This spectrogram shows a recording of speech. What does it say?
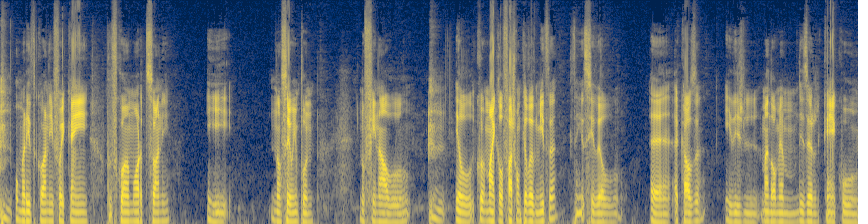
o marido de Connie foi quem provocou a morte de Sony e não saiu impune. No final, ele, Michael faz com que ele admita que tenha sido ele uh, a causa e diz-lhe, manda-o mesmo dizer quem é que o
